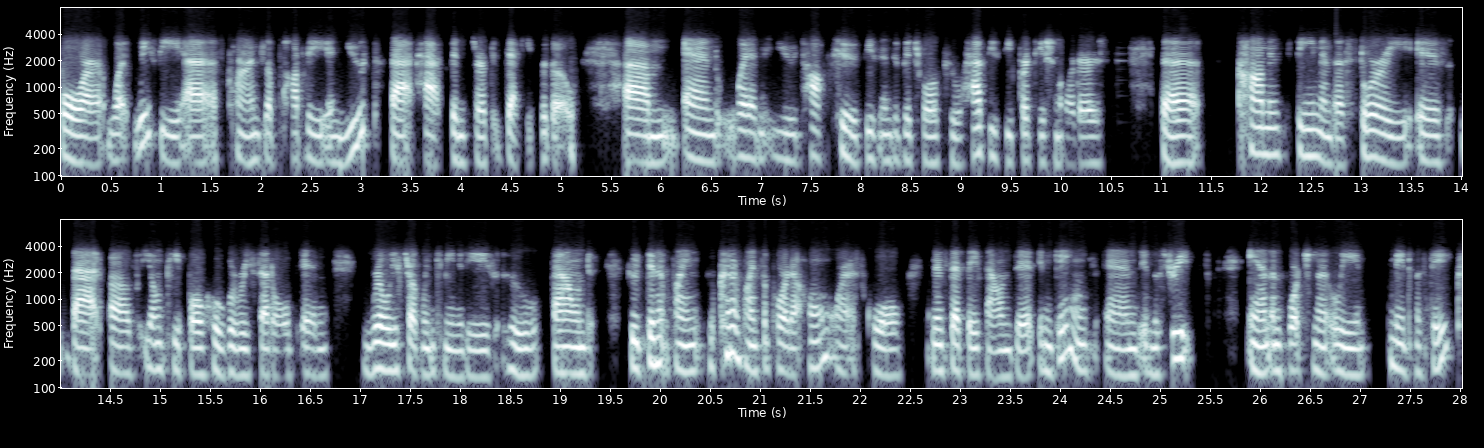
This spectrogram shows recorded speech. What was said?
for what we see as crimes of poverty and youth that have been served decades ago. Um, and when you talk to these individuals who have these deportation orders, the common theme in the story is that of young people who were resettled in really struggling communities who found who didn't find who couldn't find support at home or at school and instead they found it in gangs and in the streets and unfortunately made mistakes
